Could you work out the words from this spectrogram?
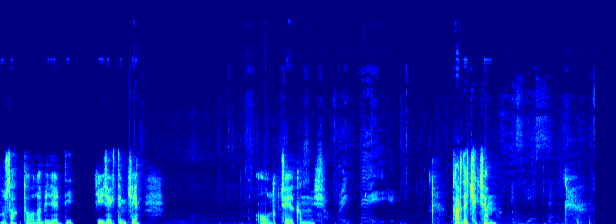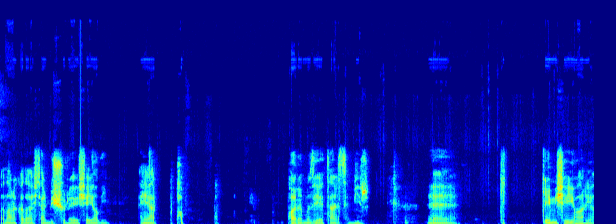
Uzakta olabilir diye diyecektim ki oldukça yakınmış. Karda çıkacağım mı? Ben arkadaşlar bir şuraya şey alayım. Eğer pa- pa- paramız yeterse bir eee, gemi şeyi var ya.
